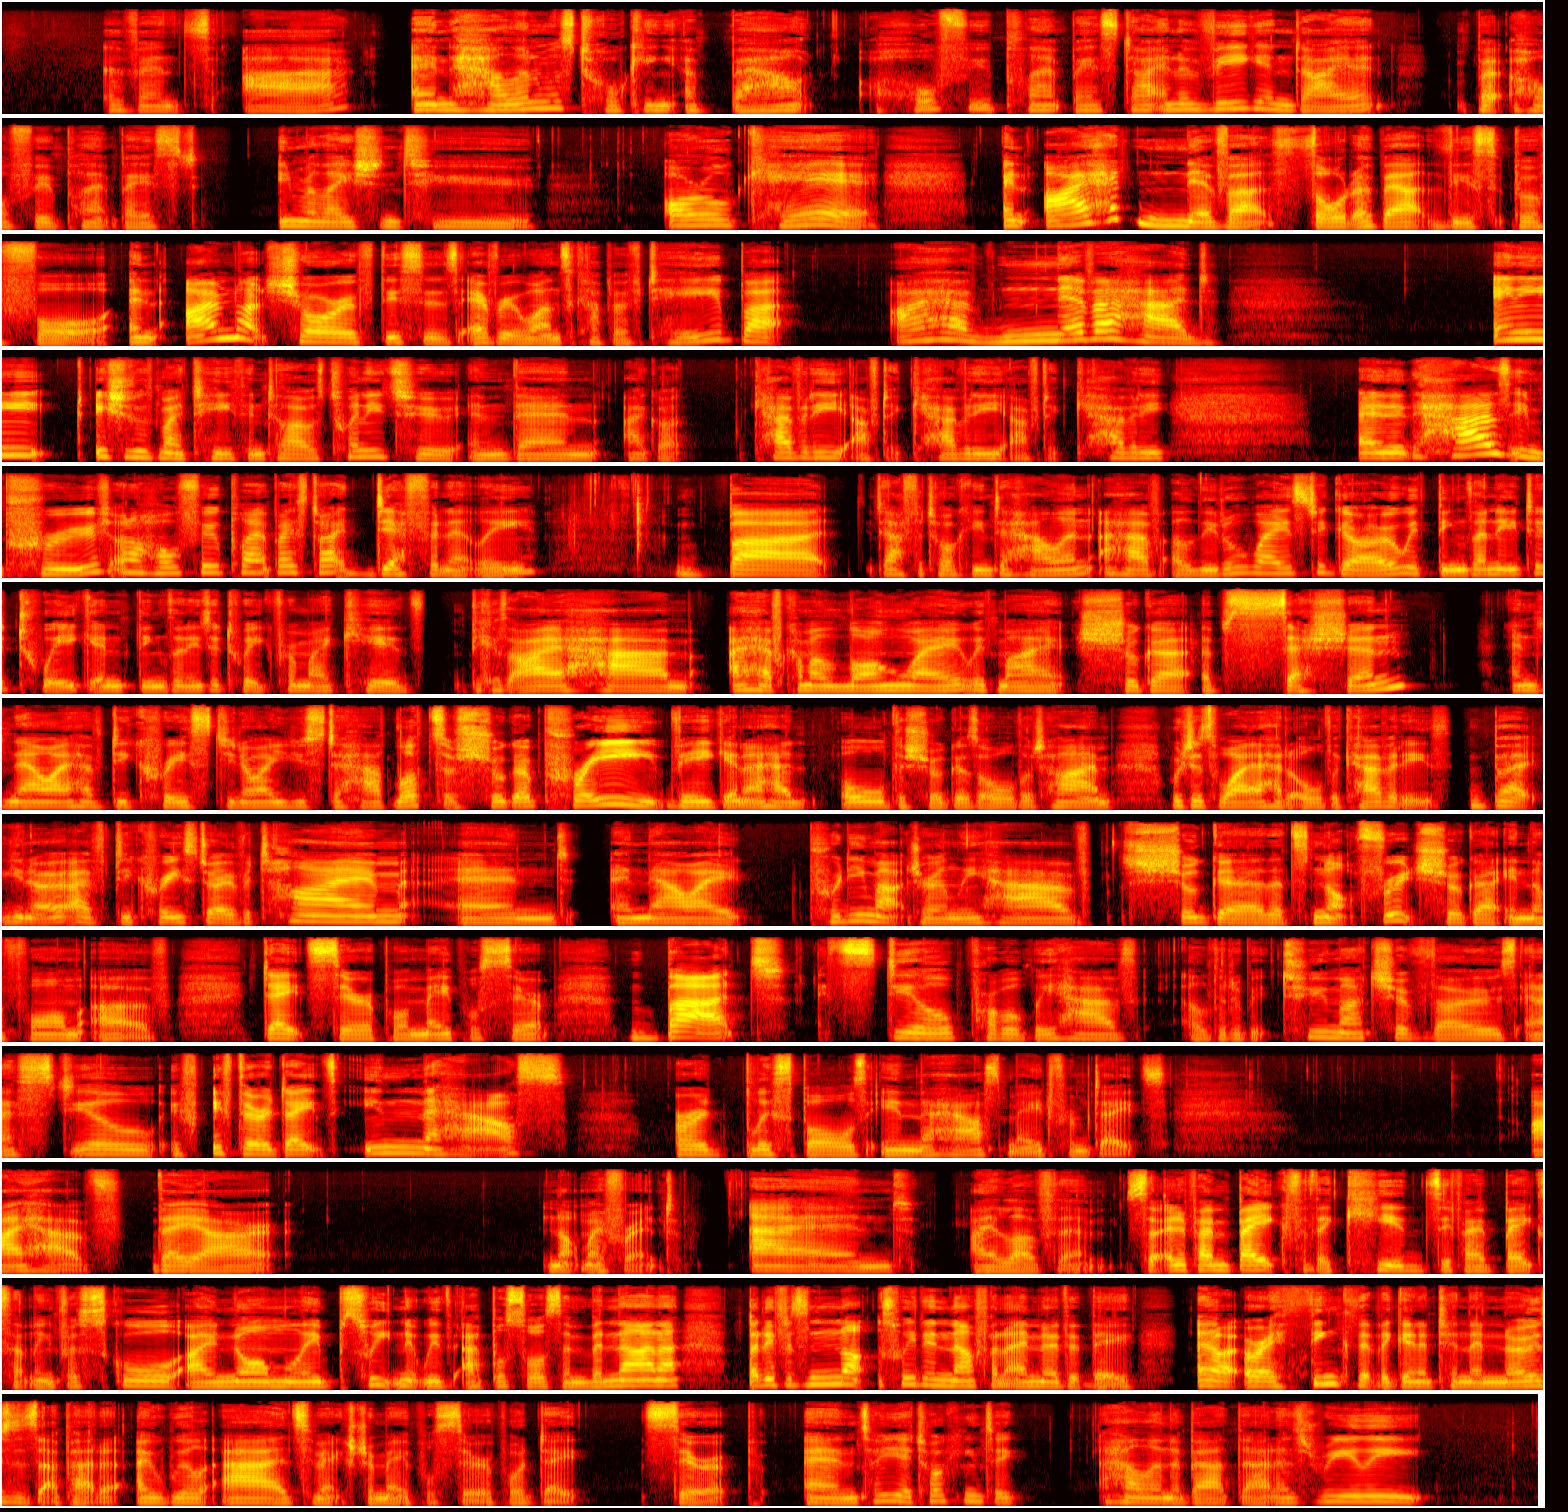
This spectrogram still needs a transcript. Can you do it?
events are. And Helen was talking about a whole food plant based diet and a vegan diet, but whole food plant based in relation to oral care. And I had never thought about this before. And I'm not sure if this is everyone's cup of tea, but I have never had any issues with my teeth until I was 22. And then I got cavity after cavity after cavity. And it has improved on a whole food plant based diet, definitely. But after talking to Helen, I have a little ways to go with things I need to tweak and things I need to tweak for my kids because I have I have come a long way with my sugar obsession. And now I have decreased. You know, I used to have lots of sugar pre vegan. I had all the sugars all the time, which is why I had all the cavities. But, you know, I've decreased over time and and now I pretty much only have sugar that's not fruit sugar in the form of date syrup or maple syrup, but I still probably have a little bit too much of those. And I still, if, if there are dates in the house or bliss balls in the house made from dates, I have, they are not my friend. And I love them. So, and if I bake for the kids, if I bake something for school, I normally sweeten it with applesauce and banana. But if it's not sweet enough and I know that they, or I think that they're going to turn their noses up at it, I will add some extra maple syrup or date syrup. And so, yeah, talking to Helen about that has really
